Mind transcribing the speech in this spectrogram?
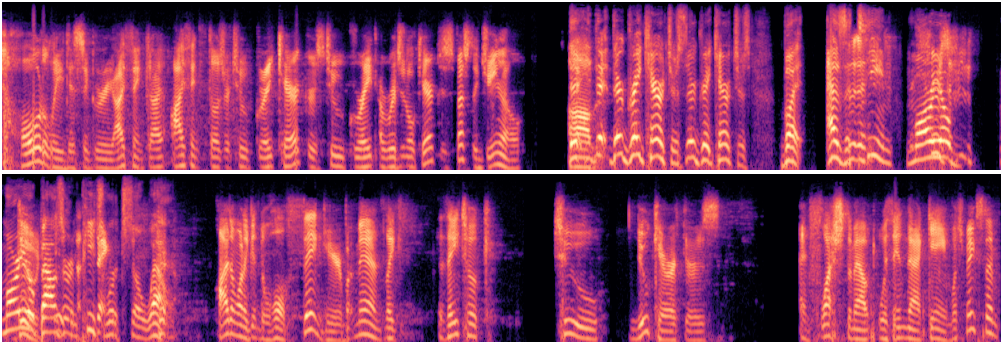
I totally disagree. I think I, I think those are two great characters, two great original characters, especially Geno. They're, Um, they're, they're great characters. They're great characters. But as a team, Mario, Mario, dude, Bowser, here's and Peach thing. work so well. I don't want to get into the whole thing here, but man, like they took two new characters and fleshed them out within that game, which makes them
